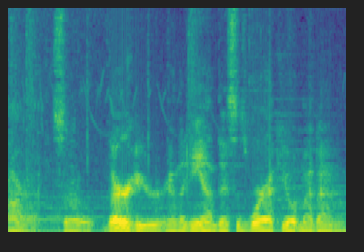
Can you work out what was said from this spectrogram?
Alright, so they're here. And again, this is where I killed my diamond.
